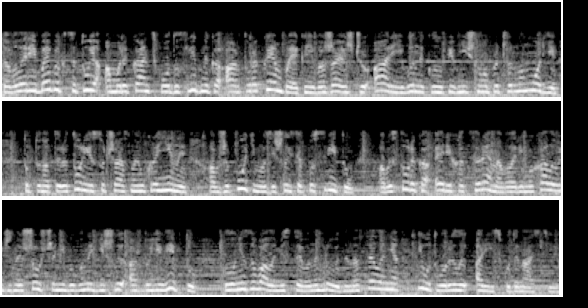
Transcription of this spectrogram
Та Валерій Бебек цитує американського дослідника Артура Кемпа, який вважає, що арії виникли у північному причорномор'ї, тобто на території сучасної України, а вже потім розійшлися по світу. А в історика Еріха Церена Валерій Михайлович знайшов, що ніби вони дійшли аж до Єгипту, колонізували місцеве негроїдне населення і утворили арійську династію.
